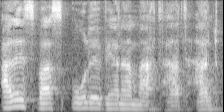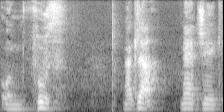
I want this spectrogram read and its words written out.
Alles, was Ole Werner macht, hat Hand und Fuß. Na klar, Magic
